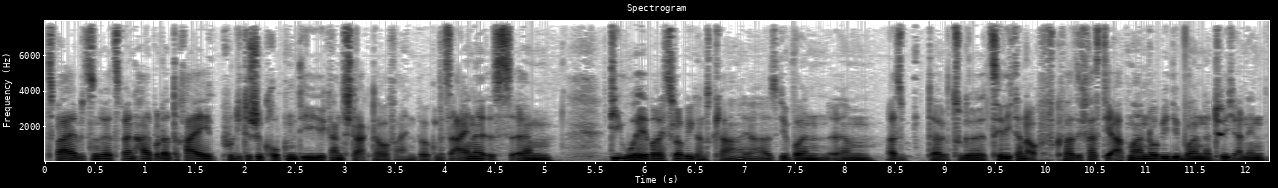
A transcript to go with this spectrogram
zwei beziehungsweise zweieinhalb oder drei politische Gruppen, die ganz stark darauf einwirken. Das eine ist ähm, die Urheberrechtslobby, ganz klar, ja. Also die wollen, ähm, also dazu zähle ich dann auch quasi fast die Abmahnlobby, die wollen natürlich an den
